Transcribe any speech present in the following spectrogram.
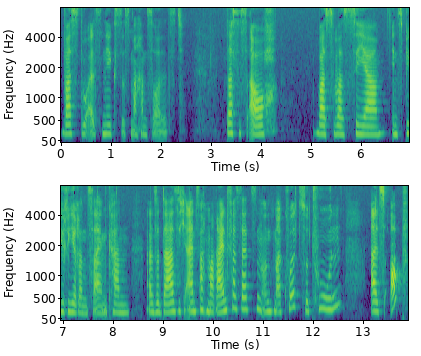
was du als nächstes machen sollst. Das ist auch was, was sehr inspirierend sein kann. Also da sich einfach mal reinversetzen und mal kurz so tun, als ob.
